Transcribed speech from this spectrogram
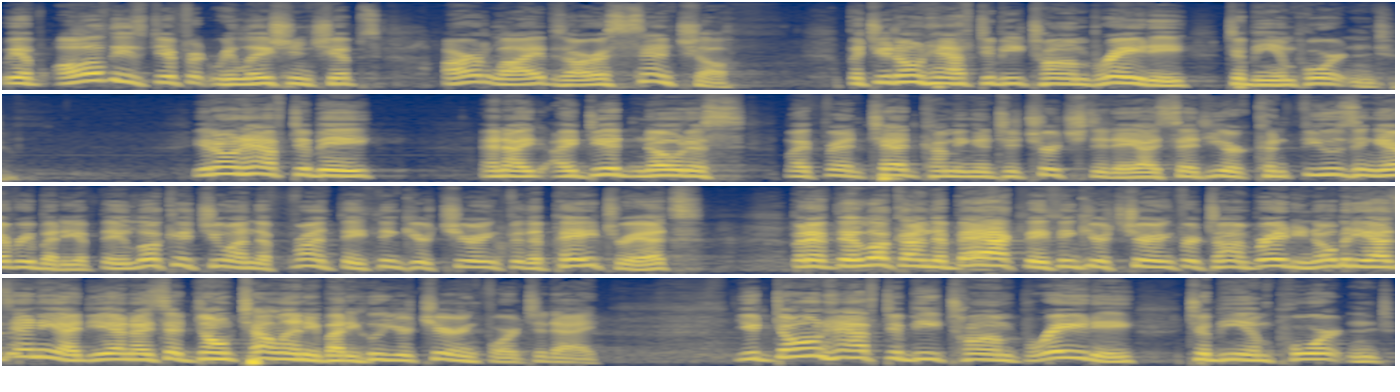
We have all these different relationships. Our lives are essential. But you don't have to be Tom Brady to be important. You don't have to be and I, I did notice my friend Ted coming into church today. I said, You're confusing everybody. If they look at you on the front, they think you're cheering for the Patriots. But if they look on the back, they think you're cheering for Tom Brady. Nobody has any idea. And I said, Don't tell anybody who you're cheering for today. You don't have to be Tom Brady to be important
